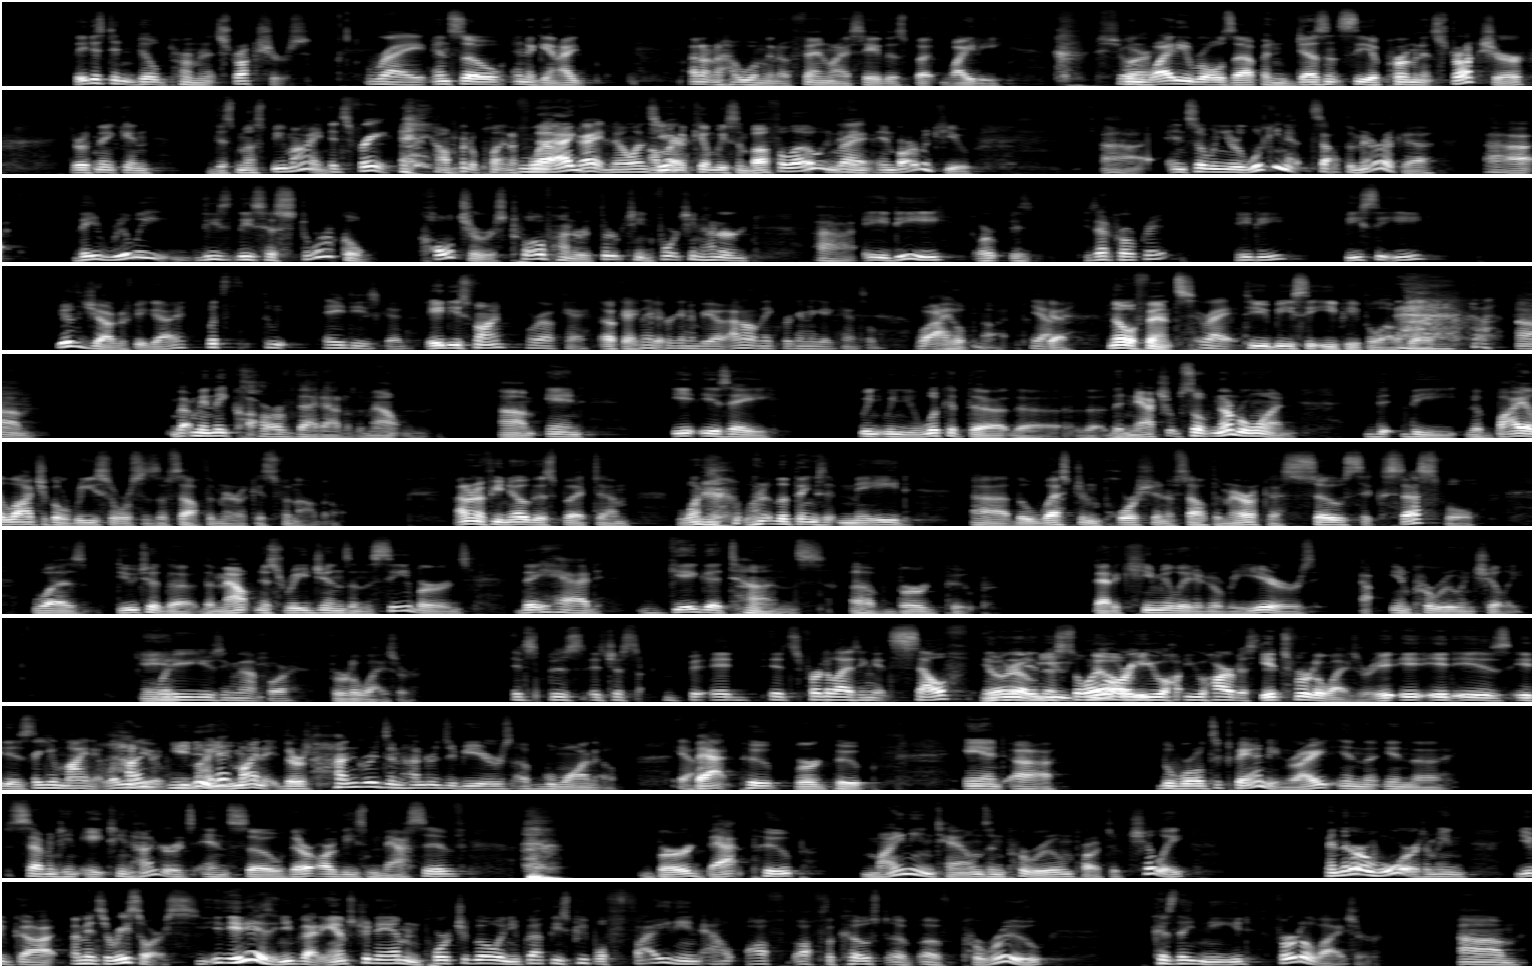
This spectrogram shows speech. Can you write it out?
They just didn't build permanent structures. Right. And so, and again, I I don't know who I'm going to offend when I say this, but Whitey, Sure. when Whitey rolls up and doesn't see a permanent structure, they're thinking, this must be mine. it's free. I'm going to plant a No- flag. right, no one's I'm going to kill me some buffalo and, Right. and, and barbecue. Uh, and so when you're looking at South America, uh, they really, these, these historical cultures, 1200, 13, 1400 uh, AD, or is, is that appropriate? AD? BCE? You're the geography guy. What's the, we, AD's good. AD's fine? We're okay. Okay, I think good. we're gonna be. I don't think we're gonna get canceled. Well, I hope not. Yeah. Okay. No offense Right. to you BCE people out there. um, I mean, they carved that out of the mountain, um, and it is a when when you look at the the the, the natural. So number one, the, the the biological resources of South America is phenomenal. I don't know if you know this, but um, one one of the things that made uh, the western portion of South America so successful was due to the the mountainous regions and the seabirds. They had gigatons of bird poop that accumulated over years uh, in Peru and Chile. And what are you using that for? fertilizer. It's it's just it it's fertilizing itself in No, the, no, in the soil, no, or it- you you harvest it, It's fertilizer. It, it, it is it is or you mine it. What do you do? You, do. mine You it? mine it. There's hundreds and hundreds of years of guano, Yeah. bat poop, bird poop, and uh, the world's expanding, right? In the in the 17, 1800s, and so there are these massive bird, bat poop mining towns in Peru and parts of Chile, and there are wars. I mean, you've got I mean, it's a resource. It is, and you've got Amsterdam and Portugal, and you've got these people fighting out off off the coast of, of Peru because they need fertilizer. Um,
